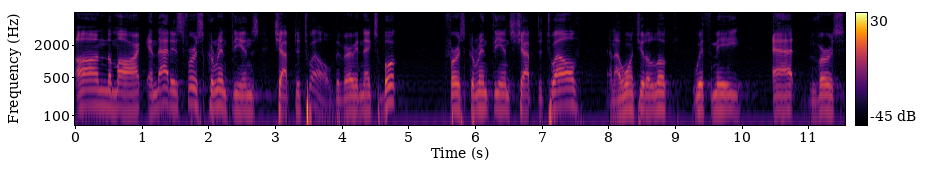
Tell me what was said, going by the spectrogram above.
on the mark, and that is 1 Corinthians chapter 12, the very next book, 1 Corinthians chapter 12. And I want you to look with me at verse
